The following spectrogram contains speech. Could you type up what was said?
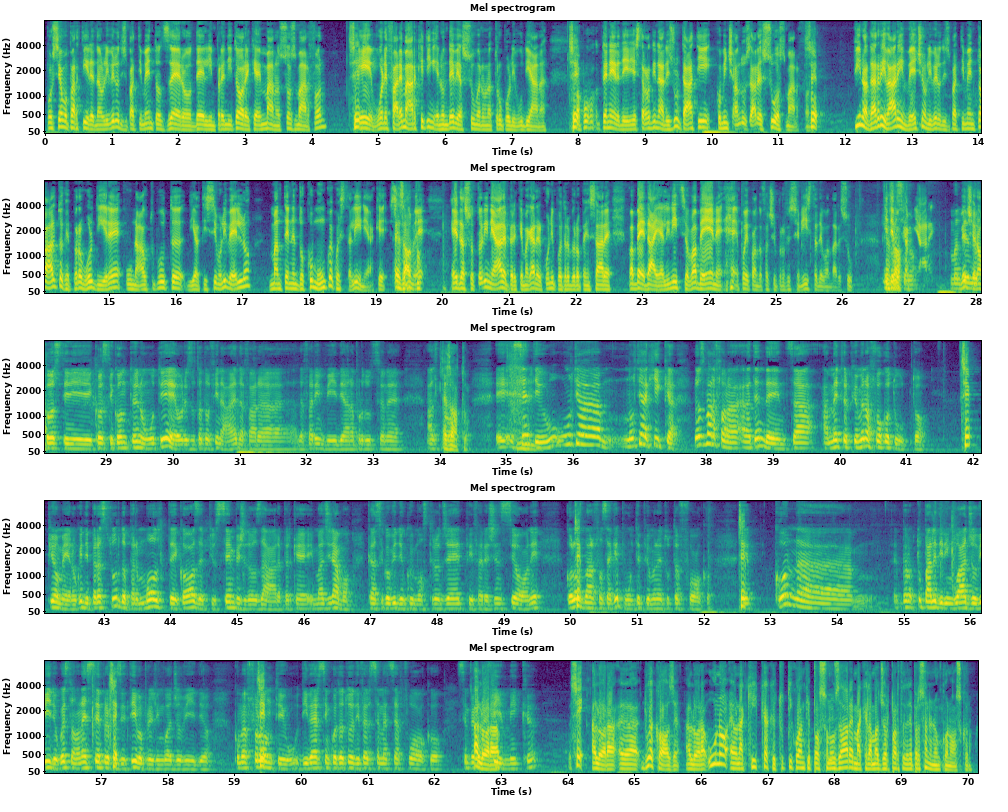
possiamo partire da un livello di sbattimento zero dell'imprenditore che ha in mano il suo smartphone sì. e vuole fare marketing e non deve assumere una troupe hollywoodiana, sì. ma può ottenere degli straordinari risultati cominciando a usare il suo smartphone. Sì. Fino ad arrivare invece a un livello di sbattimento alto, che però vuol dire un output di altissimo livello, mantenendo comunque questa linea, che secondo esatto. me è da sottolineare perché magari alcuni potrebbero pensare, vabbè dai, all'inizio va bene, e poi quando faccio il professionista devo andare su e esatto. devo cambiare. Mantenendo no. costi, costi, contenuti e un risultato finale da fare, da fare invidia, una produzione al top. Esatto. E, senti, un'ultima, un'ultima chicca, lo smartphone ha la tendenza a mettere più o meno a fuoco tutto. Sì. Più o meno, quindi per assurdo per molte cose è più semplice da usare, perché immaginiamo classico video in cui mostri oggetti, fai recensioni, con lo sì. smartphone sai che punti più o meno è tutto a fuoco. Sì. con, uh, però tu parli di linguaggio video, questo non è sempre sì. positivo per il linguaggio video. Come affronti diverse inquadrature, diverse messe a fuoco? Sempre allora, con Filmic? Sì, allora, eh, due cose. Allora, uno è una chicca che tutti quanti possono usare, ma che la maggior parte delle persone non conoscono.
